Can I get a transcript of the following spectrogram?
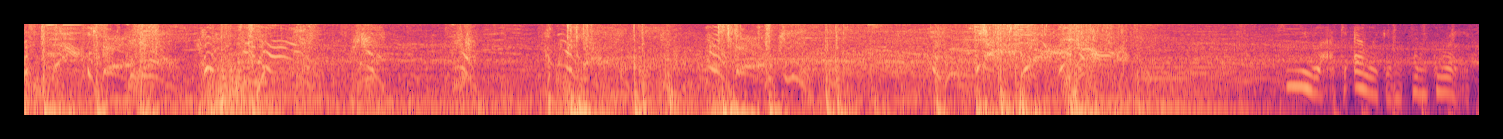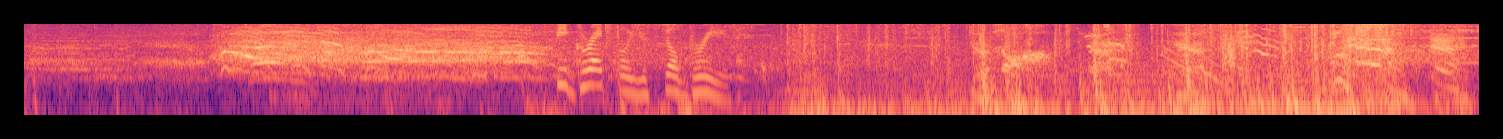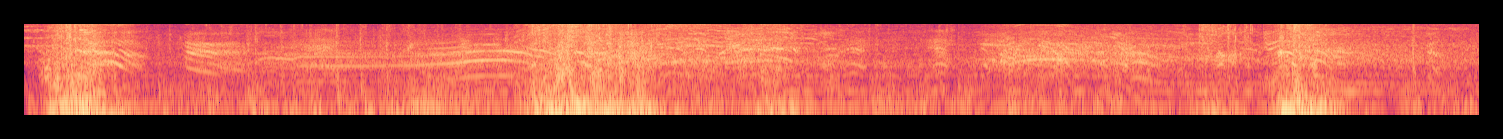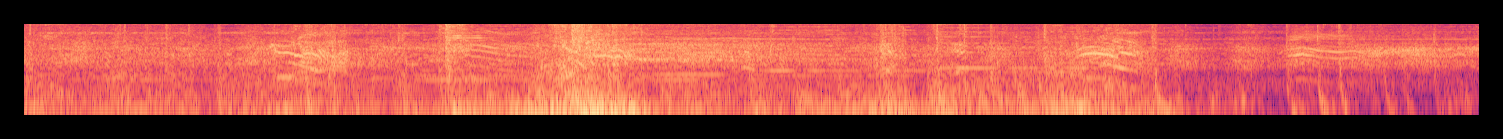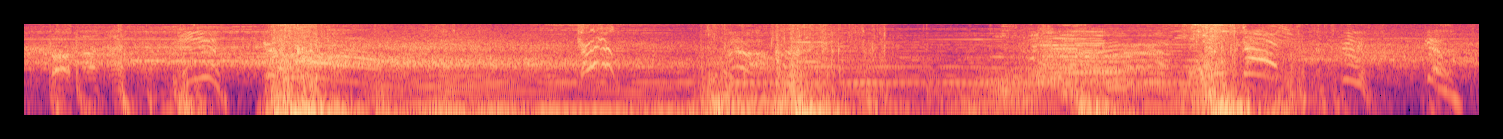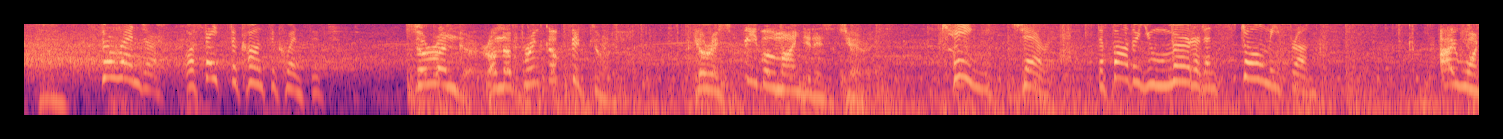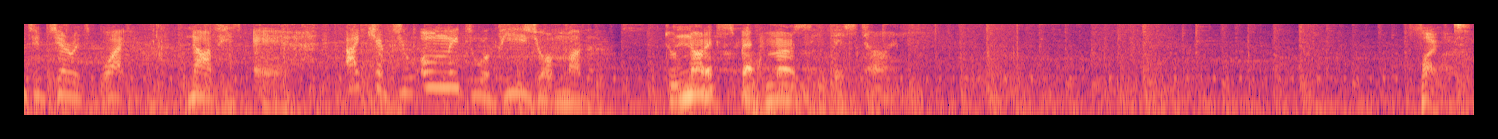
You lack elegance and grace. Be grateful you still breathe. Consequences. Surrender on the brink of victory. You're as feeble-minded as Jerrod. King Jerrod, the father you murdered and stole me from. I wanted Jerrod's wife, not his heir. I kept you only to appease your mother. Do not expect mercy this time. Fight!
